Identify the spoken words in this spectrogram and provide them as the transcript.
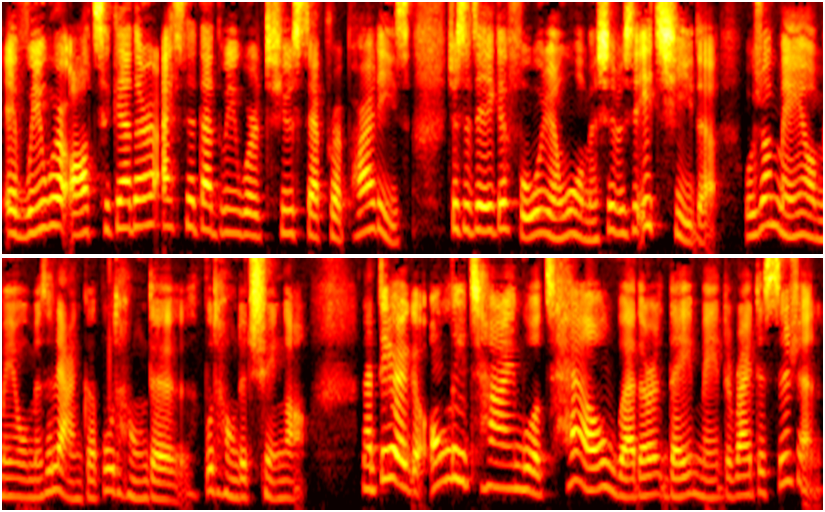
if we were all together. I said that we were two separate parties. 就是这一个服务员问我们是不是一起的，我说没有没有，我们是两个不同的不同的群哦。那第二个，only time will tell whether they made the right decision。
